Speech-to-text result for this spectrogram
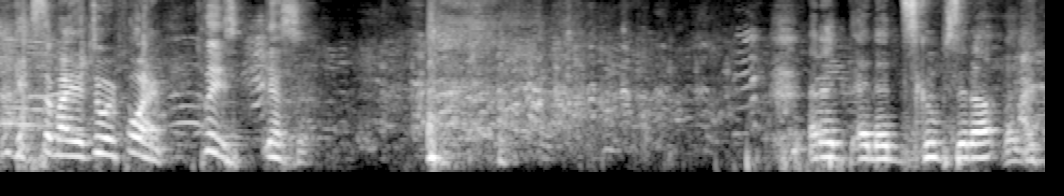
he got somebody to do it for him. Please. Yes, sir. And then and then scoops it up. Like,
